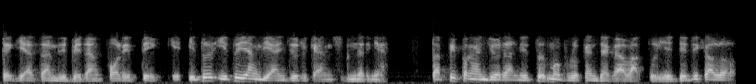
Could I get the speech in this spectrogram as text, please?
kegiatan di bidang politik. Itu itu yang dianjurkan sebenarnya. Tapi penganjuran itu memerlukan jangka waktu ya. Jadi kalau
